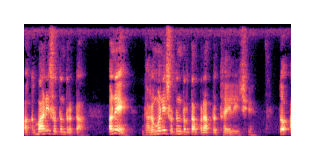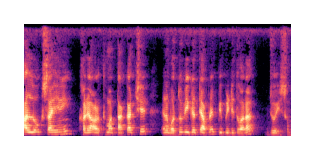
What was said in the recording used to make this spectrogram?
અખબારી સ્વતંત્રતા અને ધર્મની સ્વતંત્રતા પ્રાપ્ત થયેલી છે. તો આ લોકશાહીની ખરા અર્થમાં તાકાત છે અને વધુ વિગતે આપણે પીપીટી દ્વારા જોઈશું.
